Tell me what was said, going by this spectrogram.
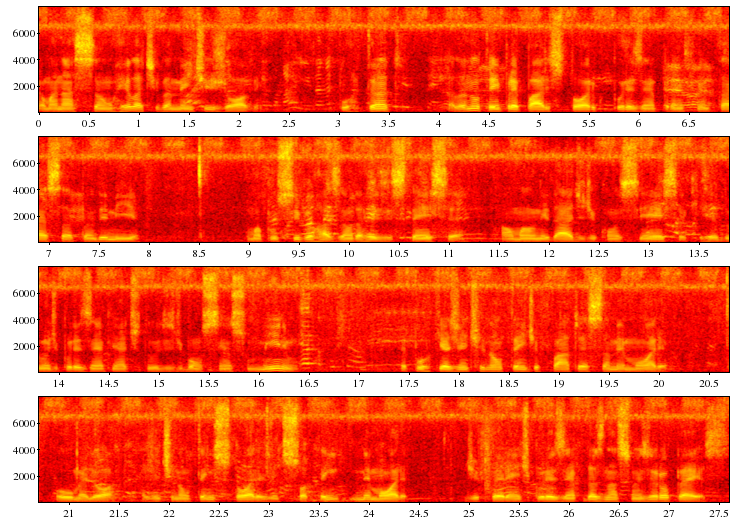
é uma nação relativamente jovem. Portanto, ela não tem preparo histórico, por exemplo, para enfrentar essa pandemia. Uma possível razão da resistência a uma unidade de consciência que redunde, por exemplo, em atitudes de bom senso mínimo, é porque a gente não tem de fato essa memória, ou melhor, a gente não tem história, a gente só tem memória diferente, por exemplo, das nações europeias,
